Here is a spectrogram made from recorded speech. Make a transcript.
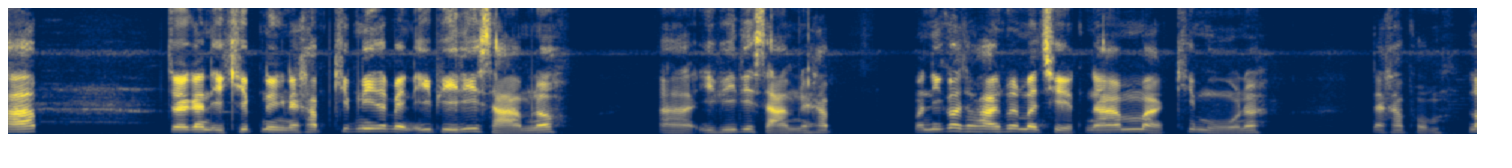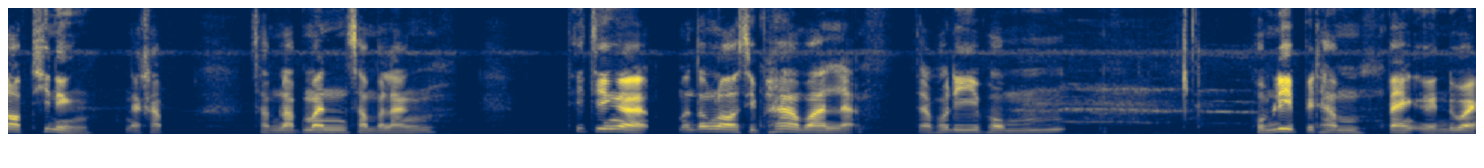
ครับ เจอกันอีกคลิปหนึ่งนะครับ คลิปนี้จะเป็น EP ที่3เนาะ อ่า EP ที่3นะครับ วันนี้ก็จะพาเพื่อนมาฉีดน้ำหมักขี้หมูเนาะนะครับ ผม รอบที่1นะครับสำหรับมันสำปะหลัง ที่จริงอะ มันต้องรอ 15 วันแหละ แต่พอดีผม ผมรีบไปทำแปลงอื่นด้วย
